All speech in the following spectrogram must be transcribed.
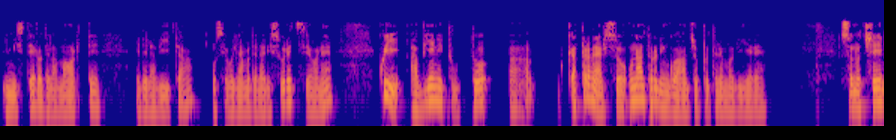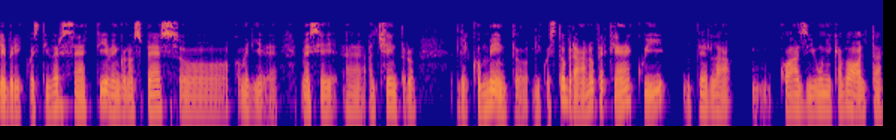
il mistero della morte e della vita, o se vogliamo della risurrezione, qui avviene tutto uh, attraverso un altro linguaggio, potremmo dire. Sono celebri questi versetti e vengono spesso, come dire, messi uh, al centro del commento di questo brano perché qui per la quasi unica volta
